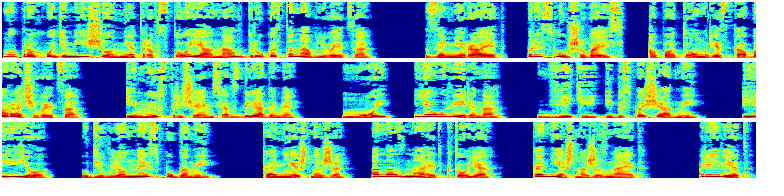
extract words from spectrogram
Мы проходим еще метров сто, и она вдруг останавливается. Замирает, прислушиваясь, а потом резко оборачивается. И мы встречаемся взглядами. Мой, я уверена, дикий и беспощадный. И ее, удивленно испуганный. Конечно же, она знает, кто я. Конечно же знает. «Привет»,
